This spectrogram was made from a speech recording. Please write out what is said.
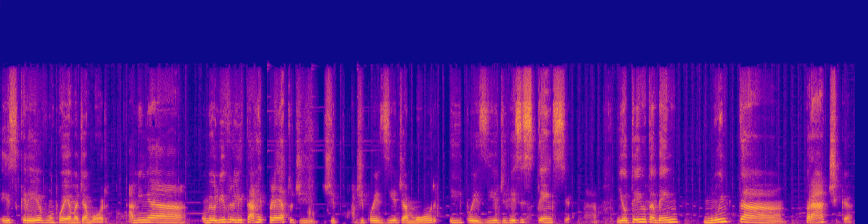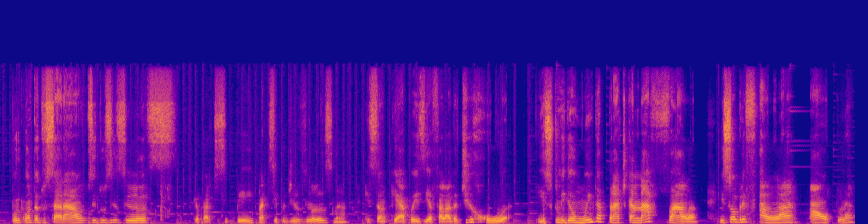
e escrevo um poema de amor. A minha o meu livro ele está repleto de, de, de, poesia de amor e poesia de resistência. Tá? E eu tenho também muita prática por conta dos saraus e dos slams que eu participei, participo de slams, né? Que são que é a poesia falada de rua. Isso me deu muita prática na fala e sobre falar alto, né?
